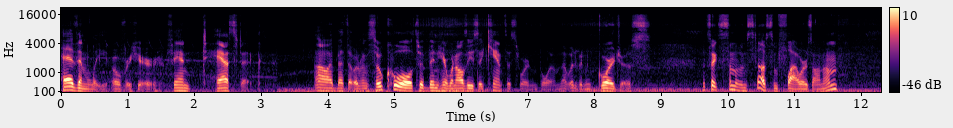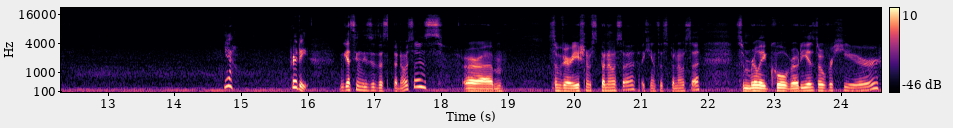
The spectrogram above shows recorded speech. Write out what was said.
heavenly over here. Fantastic. Oh, I bet that would have been so cool to have been here when all these acanthus were in bloom. That would have been gorgeous. Looks like some of them still have some flowers on them. Yeah, pretty. I'm guessing these are the Spinosas, or um, some variation of Spinosa, Acanthus spinosa. Some really cool rhodias over here.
